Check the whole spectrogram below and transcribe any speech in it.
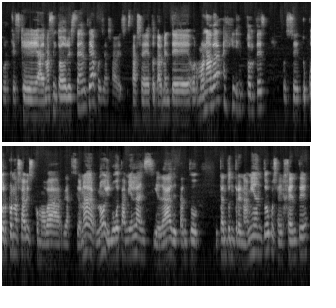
porque es que además en tu adolescencia, pues ya sabes, estás totalmente hormonada y entonces pues eh, tu cuerpo no sabes cómo va a reaccionar, ¿no? Y luego también la ansiedad de tanto, tanto entrenamiento, pues hay gente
